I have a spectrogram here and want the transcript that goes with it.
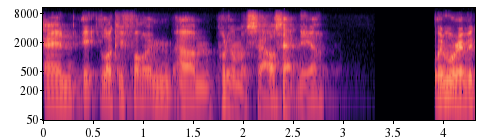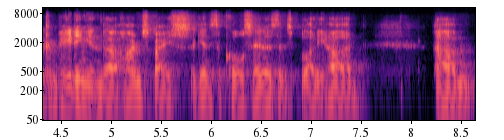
And it, like, if I'm um, putting on my sales hat now, when we're ever competing in the home space against the call centers, and it's bloody hard. Um,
